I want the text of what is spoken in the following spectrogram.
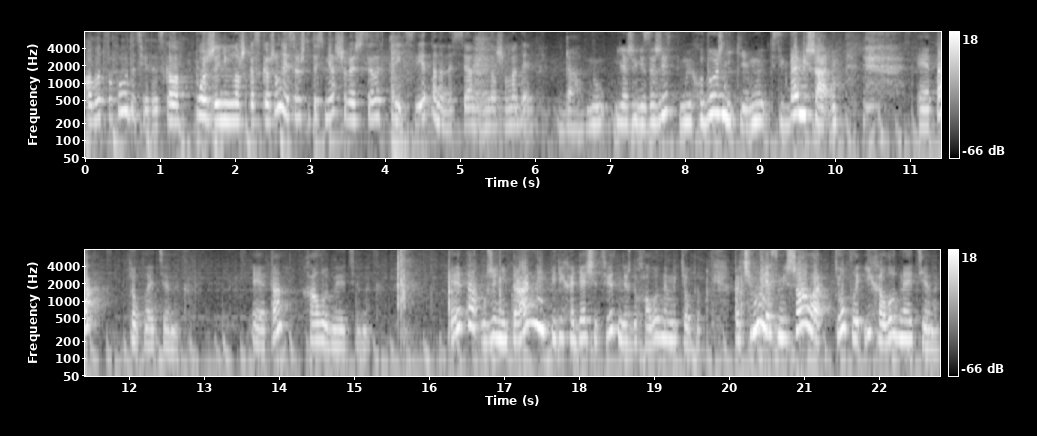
А вот по поводу цвета, я сказала, позже немножко скажу, но я смотрю, что ты смешиваешь целых три цвета, нанося на нашу модель. Да, ну я же визажист, мы художники, мы всегда мешаем. Это теплый оттенок. Это холодный оттенок. Это уже нейтральный переходящий цвет между холодным и теплым. Почему я смешала теплый и холодный оттенок?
